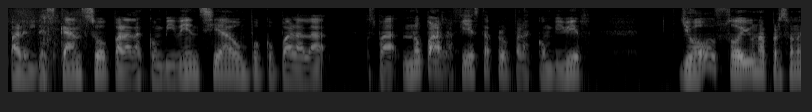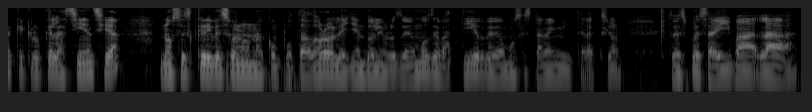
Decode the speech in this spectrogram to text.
para el descanso, para la convivencia, un poco para la, pues para, no para la fiesta, pero para convivir. Yo soy una persona que creo que la ciencia no se escribe solo en una computadora o leyendo libros, debemos debatir, debemos estar en interacción. Entonces, pues ahí va la,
